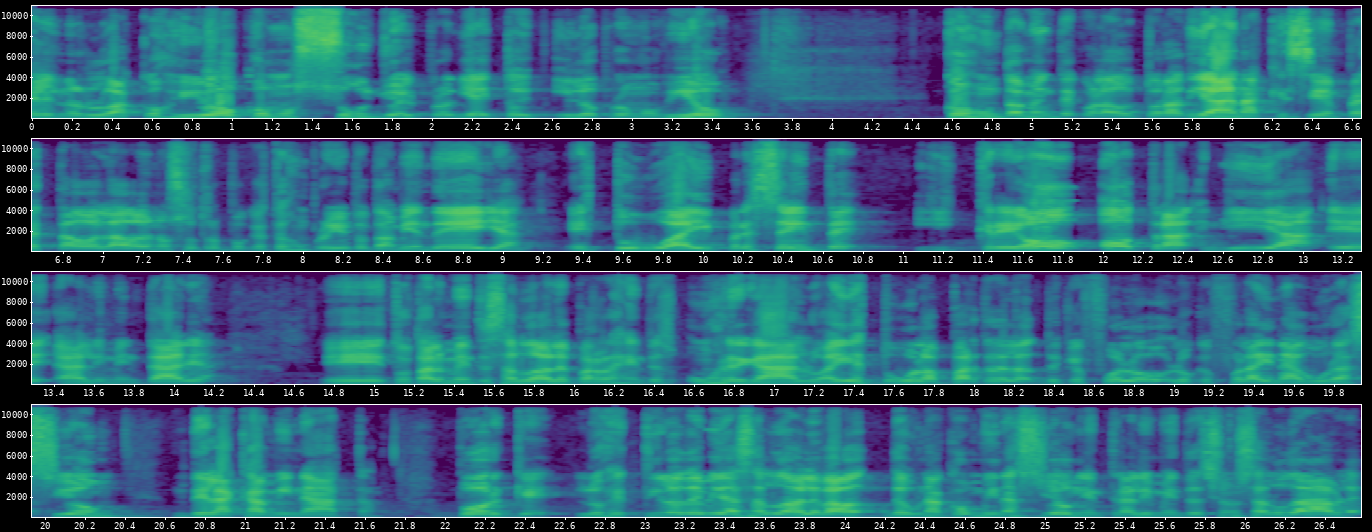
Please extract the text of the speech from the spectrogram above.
Telenor lo acogió como suyo el proyecto y, lo promovió. Conjuntamente con la doctora Diana, que siempre ha estado al lado de nosotros porque este es un proyecto también de ella, estuvo ahí presente y creó otra guía eh, alimentaria eh, totalmente saludable para la gente. Es un regalo. Ahí estuvo la parte de, que fue lo, lo que fue la inauguración de la caminata. Porque los estilos de vida saludable va de una combinación entre alimentación saludable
